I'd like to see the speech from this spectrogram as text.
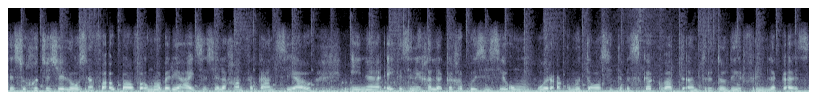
Dis so goed soos jy los nou vir oupa of ouma by die huis as jy gaan vakansie hou. En uh, ek is in die gelukkige posisie om oor akkommodasie te beskik wat um, troeteldiervriendelik is.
